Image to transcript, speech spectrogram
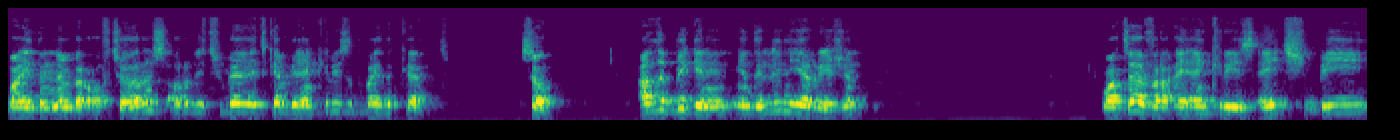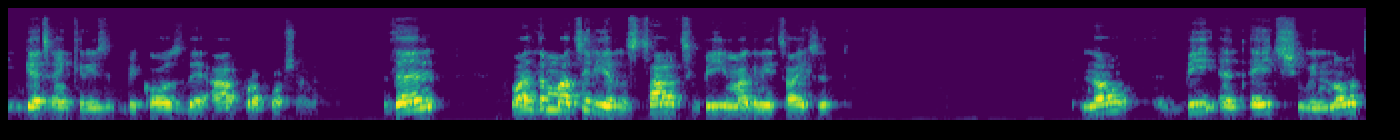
by the number of turns or it, can be increased by the current. So at the beginning in the linear region, whatever I increase H, B gets increased because they are proportional. Then when the material starts to be magnetized, now B and H will not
